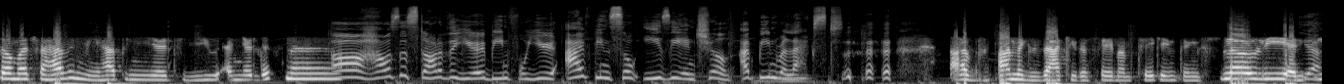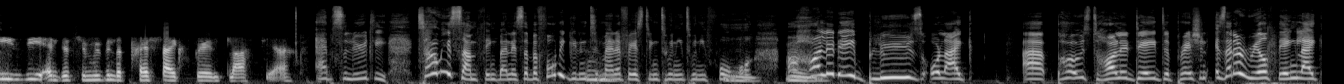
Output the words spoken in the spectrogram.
so much for having me. Happy New Year to you and your listeners. Oh, how's the start of the year been for you? I've been so easy and chilled. I've been mm. relaxed. I'm, I'm exactly the same. I'm taking things slowly and Yeah. easy and just removing the pressure I experienced last year. Absolutely. Tell me something, Banesa, before we get into mm. manifesting 2024, mm. are holiday blues or like uh, post holiday depression, is that a real thing? Like,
